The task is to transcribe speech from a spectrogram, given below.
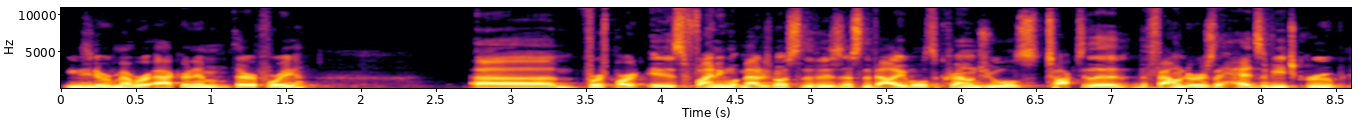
easy to remember acronym there for you. Um, first part is finding what matters most to the business, the valuables, the crown jewels. Talk to the, the founders, the heads of each group,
